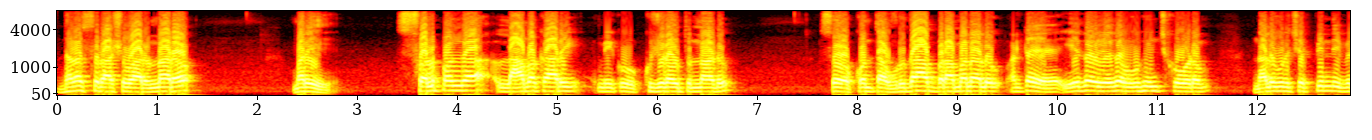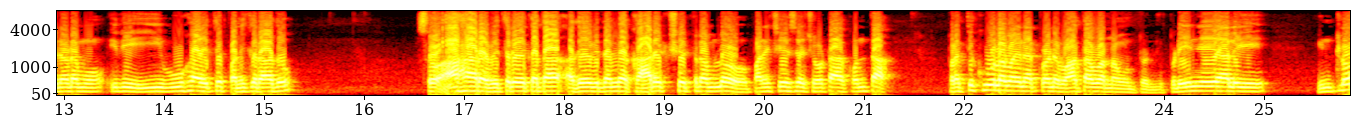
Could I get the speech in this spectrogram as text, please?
ధనస్సు రాశి వారు ఉన్నారో మరి స్వల్పంగా లాభకారి మీకు కుజుడవుతున్నాడు. సో కొంత వృధా భ్రమణలు అంటే ఏదో ఏదో ఊహించుకోవడం నలుగురు చెప్పింది వినడము ఇది ఈ ఊహ అయితే పనికిరాదు. సో ఆహార వ్యతిరేకత అదేవిధంగా కార్యక్షేత్రంలో పనిచేసే చోట కొంత ప్రతికూలమైనటువంటి వాతావరణం ఉంటుంది. ఇప్పుడు ఏం చేయాలి? ఇంట్లో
